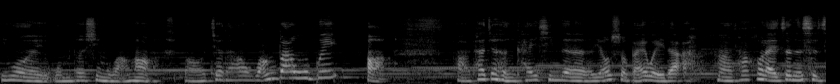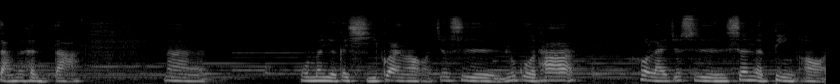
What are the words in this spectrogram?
因为我们都姓王哈，哦叫它王八乌龟啊。啊，他就很开心的摇手摆尾的啊，他后来真的是长得很大。那我们有个习惯哦，就是如果他后来就是生了病哦，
